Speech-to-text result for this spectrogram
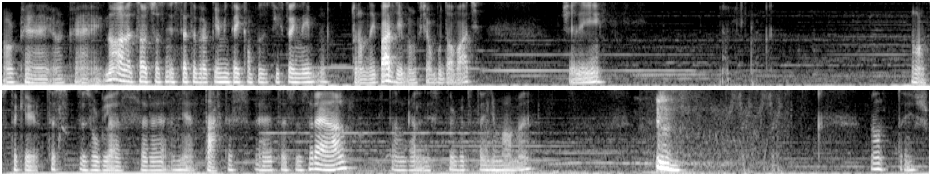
Okej, okej. No ale cały czas niestety brakuje mi tej kompozycji, której naj, którą najbardziej bym chciał budować. Czyli... O, co takiego? To jest, to jest w ogóle z re... Nie, tak, to jest, e, to jest z Real. Tam niestety go tutaj nie mamy. O, tutaj już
